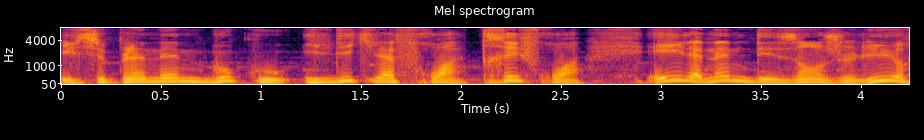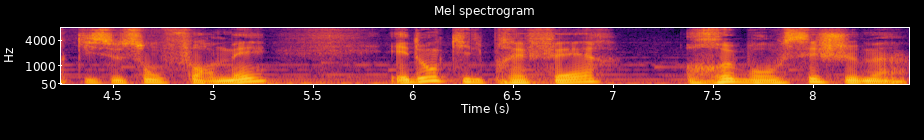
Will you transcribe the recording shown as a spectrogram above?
Il se plaint même beaucoup. Il dit qu'il a froid, très froid, et il a même des engelures qui se sont formées, et donc il préfère rebrousser chemin.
